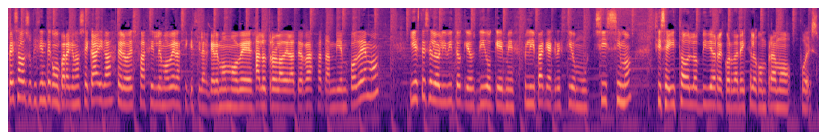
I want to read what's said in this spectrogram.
pesa lo suficiente como para que no se caiga pero es fácil de mover así que si la queremos mover al otro lado de la terraza también podemos y este es el olivito que os digo que me flipa, que ha crecido muchísimo. Si seguís todos los vídeos recordaréis que lo compramos pues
